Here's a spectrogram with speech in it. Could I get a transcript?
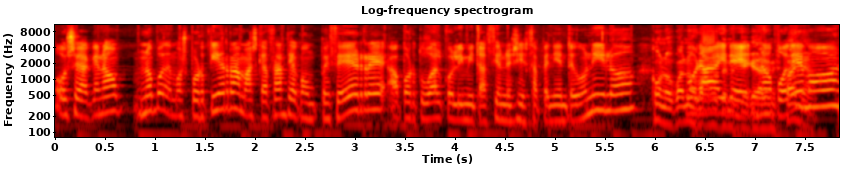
O sea que no, no podemos por tierra más que a Francia con PCR, a Portugal con limitaciones y está pendiente de un hilo. Con lo cual por tener aire no España.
